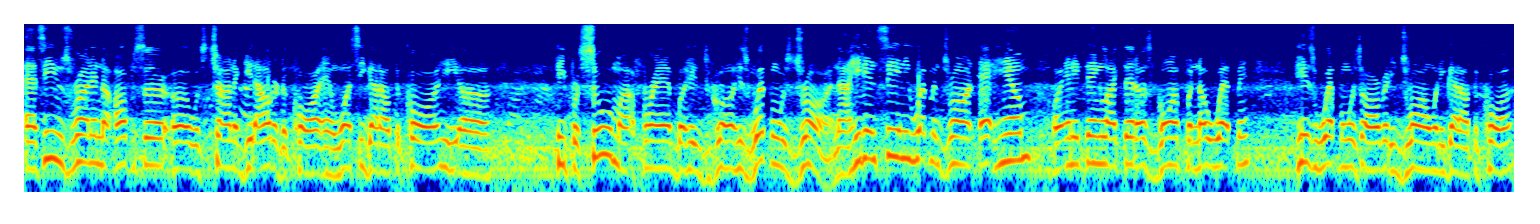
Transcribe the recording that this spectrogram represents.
as he was running, the officer uh, was trying to get out of the car, and once he got out the car, he uh, he pursued my friend, but his his weapon was drawn. Now he didn't see any weapon drawn at him or anything like that. Us going for no weapon. His weapon was already drawn when he got out the car.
